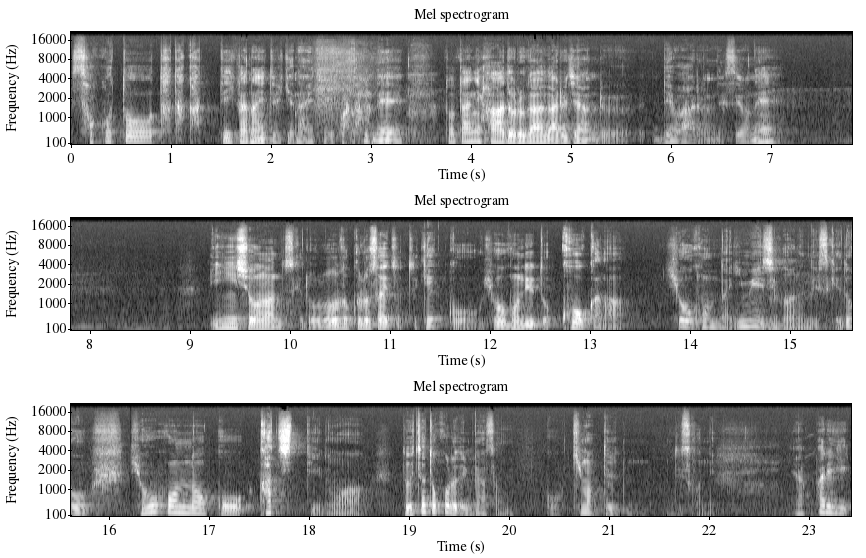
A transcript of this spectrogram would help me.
そこと戦っていかないといけないということで途端にハードルが上がるジャンル。ではあるんですよね。印象なんですけどロードクロサイトって結構標本でいうと高価な標本なイメージがあるんですけど、標本のこう価値っていうのはどういったところで皆さんこう決まってるんですかね？やっぱり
